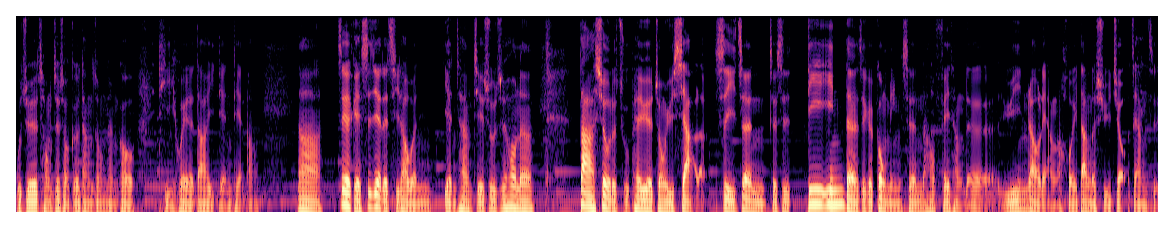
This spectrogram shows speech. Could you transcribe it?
我觉得从这首歌当中能够体会得到一点点哦。那这个给世界的祈祷文演唱结束之后呢，大秀的主配乐终于下了，是一阵就是低音的这个共鸣声，然后非常的余音绕梁啊，回荡了许久这样子。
